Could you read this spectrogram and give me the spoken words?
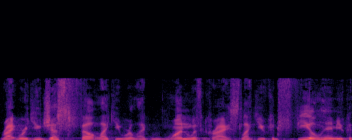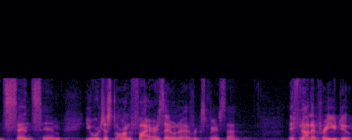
Right? Where you just felt like you were like one with Christ, like you could feel him, you could sense him, you were just on fire. Has anyone ever experienced that? If not, I pray you do.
